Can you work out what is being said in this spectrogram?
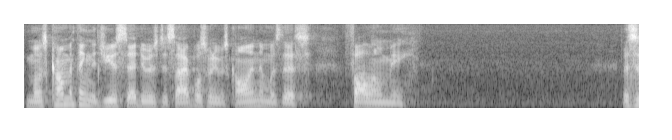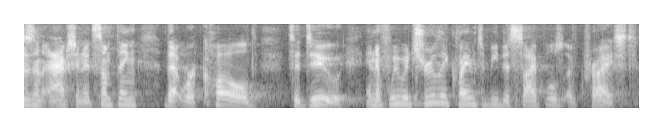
The most common thing that Jesus said to his disciples when he was calling them was this, "Follow me." This is an action. It's something that we're called to do. And if we would truly claim to be disciples of Christ,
